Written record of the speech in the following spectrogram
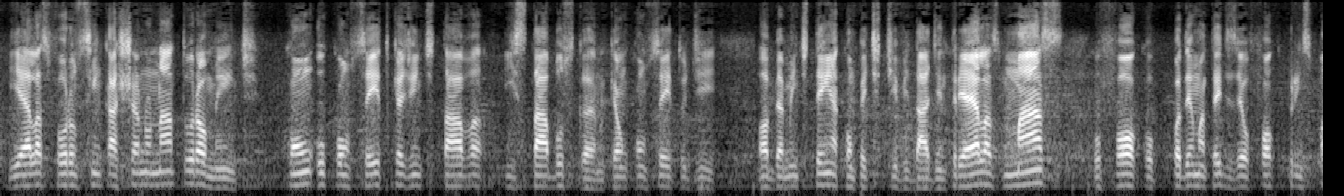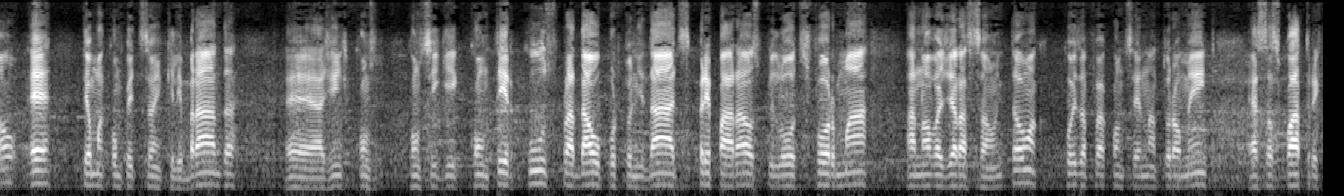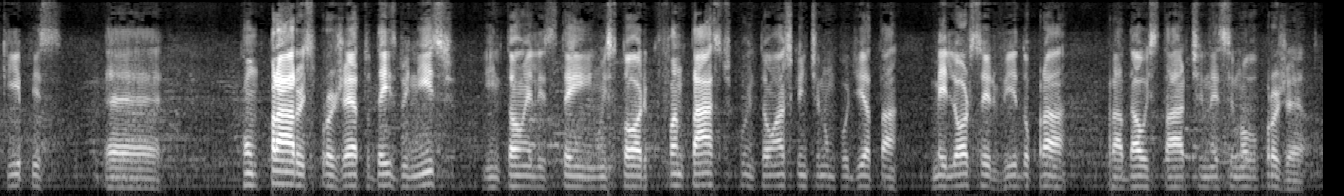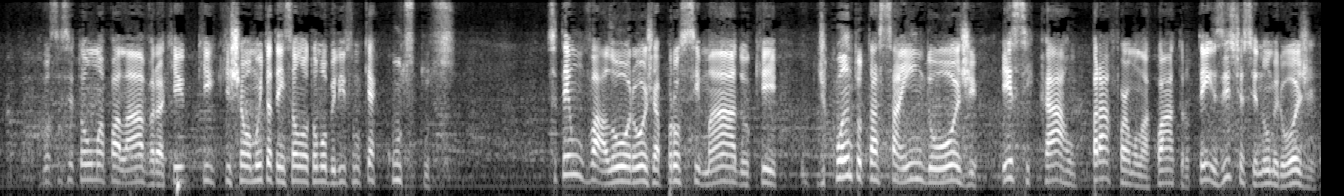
e elas foram se encaixando naturalmente com o conceito que a gente estava e está buscando, que é um conceito de, obviamente, tem a competitividade entre elas, mas o foco, podemos até dizer, o foco principal é ter uma competição equilibrada, é, a gente cons conseguir conter custos para dar oportunidades, preparar os pilotos, formar a nova geração. Então a coisa foi acontecendo naturalmente. Essas quatro equipes é, compraram esse projeto desde o início, então eles têm um histórico fantástico. Então acho que a gente não podia estar melhor servido para dar o start nesse novo projeto. Você citou uma palavra aqui que, que chama muita atenção no automobilismo, que é custos. Você tem um valor hoje aproximado que de quanto está saindo hoje esse carro para a Fórmula 4? Tem, existe esse número hoje?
